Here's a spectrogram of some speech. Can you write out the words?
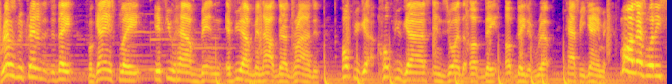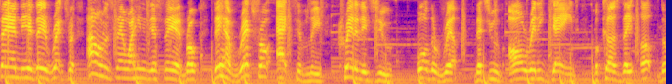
Rep has been credited to date for games played. If you have been, if you have been out there grinding, hope you got, hope you guys enjoy the update, updated rep. Happy gaming. More or less, what he's saying is they retro. I don't understand why he didn't just say it, bro. They have retroactively credited you for the rep that you've already gained because they up the,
